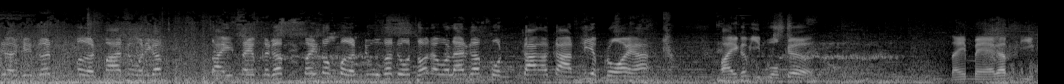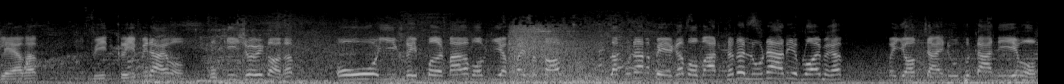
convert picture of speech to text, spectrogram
เจอเคเกิลเปิดมาจังหวะนี้ครับใส่เต็มเลยครับ ไม่ต้องเปิดดูครับโดนท็อตอวาแลนครับหมดกลางอากาศเรียบร้อยฮะไปครับอินโวเกอร์ ในแมครับอีกแล้วครับฟีนกรีฟไม่ได้ครับผมบุกกี้ช่วยไว้ก่อนครับ โอ้ยีคลิปเปิดมาครับผมเหยียบไปสต็อปลากูน่าเบรกครับผมอัดเทนเนอร์ลูน่าเรียบร้อยไหมครับ ไม่ยอมจ่ายดูเพื่อการดีครับผม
